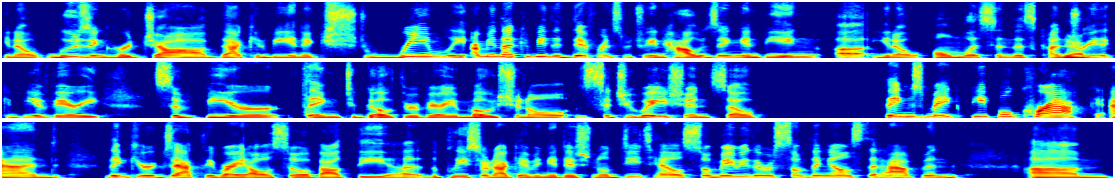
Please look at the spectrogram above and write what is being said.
you know, losing her job, that can be an extremely, I mean, that could be the difference between housing and being, uh, you know, homeless in this country. Yeah. It could be a very severe thing to go through, a very emotional situation. So, things make people crack and i think you're exactly right also about the uh, the police are not giving additional details so maybe there was something else that happened um,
